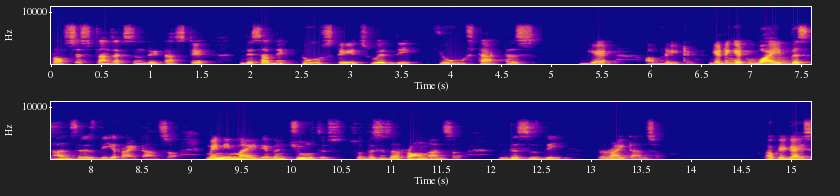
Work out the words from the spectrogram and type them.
process transaction data state. These are the two states where the queue status get updated. Getting it? Why this answer is the right answer? Many might even choose this. So this is a wrong answer. This is the right answer okay guys.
